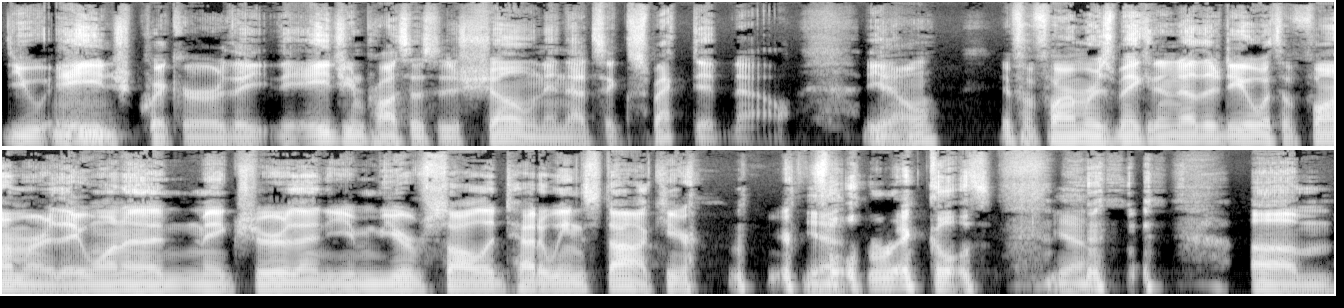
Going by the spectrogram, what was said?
you Mhm. age quicker. The the aging process is shown, and that's expected now. You Yeah. know. If a farmer is making another deal with a farmer, they want to make sure that you, you're solid Tatooine stock. You're, you're Yeah. full of wrinkles. Yeah. um,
